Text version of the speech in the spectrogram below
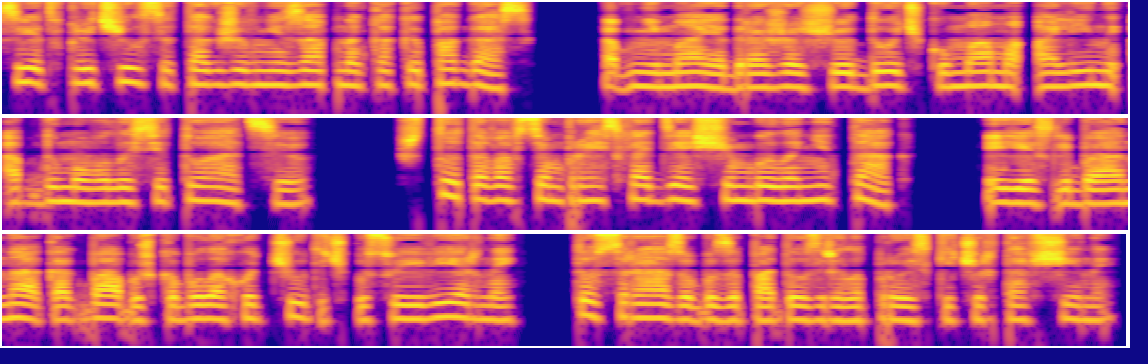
Свет включился так же внезапно, как и погас. Обнимая дрожащую дочку, мама Алины обдумывала ситуацию. Что-то во всем происходящем было не так, и если бы она, как бабушка, была хоть чуточку суеверной, то сразу бы заподозрила происки чертовщины.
